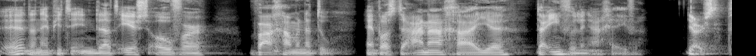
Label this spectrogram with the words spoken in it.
Hè? Dan heb je het inderdaad eerst over waar gaan we naartoe. En pas daarna ga je daar invulling aan geven. Juist.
